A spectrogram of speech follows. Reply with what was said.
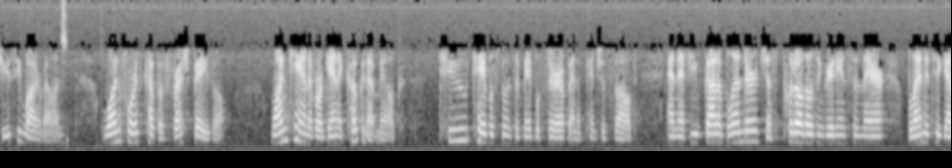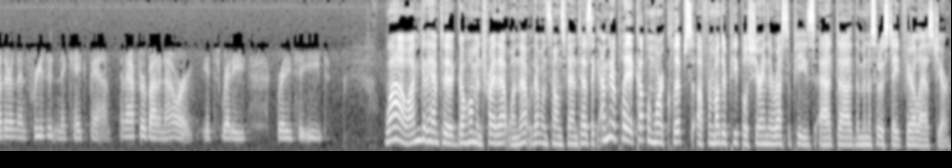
juicy watermelon, one fourth cup of fresh basil, one can of organic coconut milk, two tablespoons of maple syrup, and a pinch of salt. And if you've got a blender, just put all those ingredients in there, blend it together, and then freeze it in a cake pan. And after about an hour, it's ready, ready to eat. Wow, I'm going to have to go home and try that one. That that one sounds fantastic. I'm going to play a couple more clips uh, from other people sharing their recipes at uh, the Minnesota State Fair last year.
